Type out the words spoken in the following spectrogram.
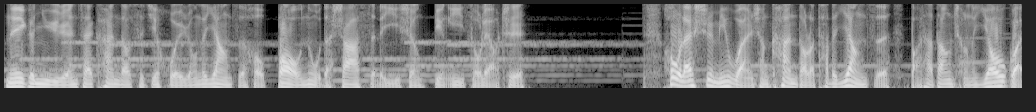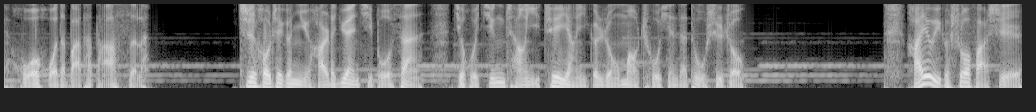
那个女人在看到自己毁容的样子后，暴怒地杀死了医生，并一走了之。后来市民晚上看到了她的样子，把她当成了妖怪，活活地把她打死了。之后，这个女孩的怨气不散，就会经常以这样一个容貌出现在都市中。还有一个说法是，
